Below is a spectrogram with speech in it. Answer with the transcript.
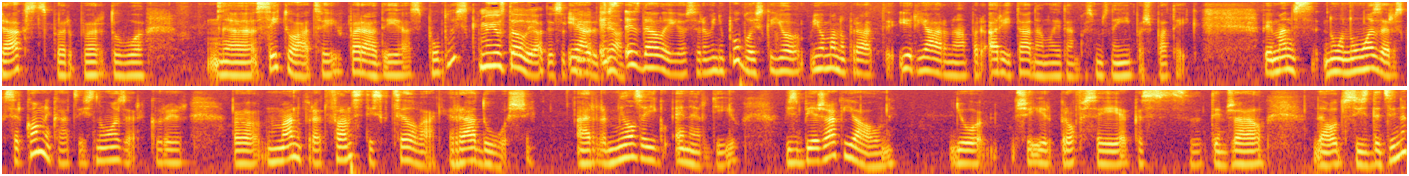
raksts par, par to situāciju parādījās publiski. Nu, jūs dalījāties ar pieredzi. Jā, es, es dalījos ar viņu publiski, jo, jo, manuprāt, ir jārunā par arī tādām lietām, kas mums ne īpaši patīk. Uh, pie manis no nozares, kas ir komunikācijas nozare, kur ir, manuprāt, fantastiski cilvēki, radoši, ar milzīgu enerģiju, visbiežāk jauni. Jo šī ir profesija, kas, diemžēl, daudzus izdedzina.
